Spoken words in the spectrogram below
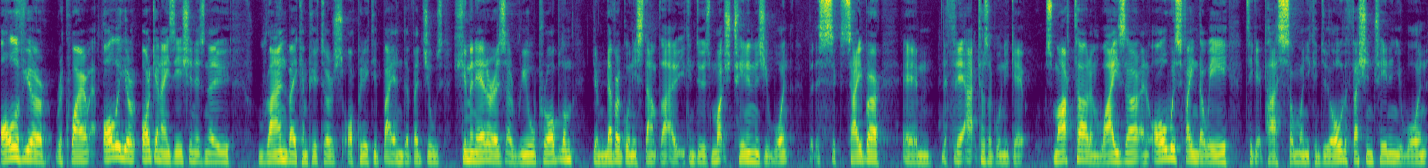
all of your requirement, all of your organisation is now ran by computers, operated by individuals. Human error is a real problem. You're never going to stamp that out. You can do as much training as you want, but the cyber, um, the threat actors are going to get smarter and wiser and always find a way to get past someone. You can do all the phishing training you want.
